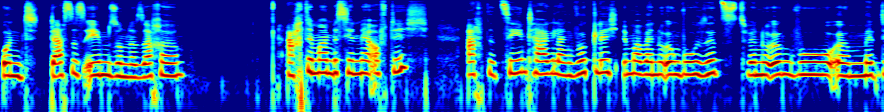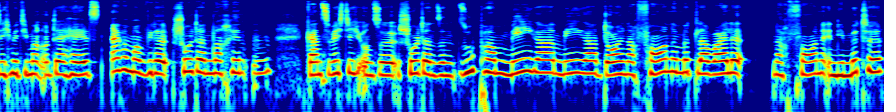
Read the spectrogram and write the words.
Und das ist eben so eine Sache, achte mal ein bisschen mehr auf dich. Achte zehn Tage lang wirklich, immer wenn du irgendwo sitzt, wenn du irgendwo ähm, mit, dich mit jemandem unterhältst, einfach mal wieder Schultern nach hinten. Ganz wichtig, unsere Schultern sind super, mega, mega doll nach vorne mittlerweile nach vorne in die Mitte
